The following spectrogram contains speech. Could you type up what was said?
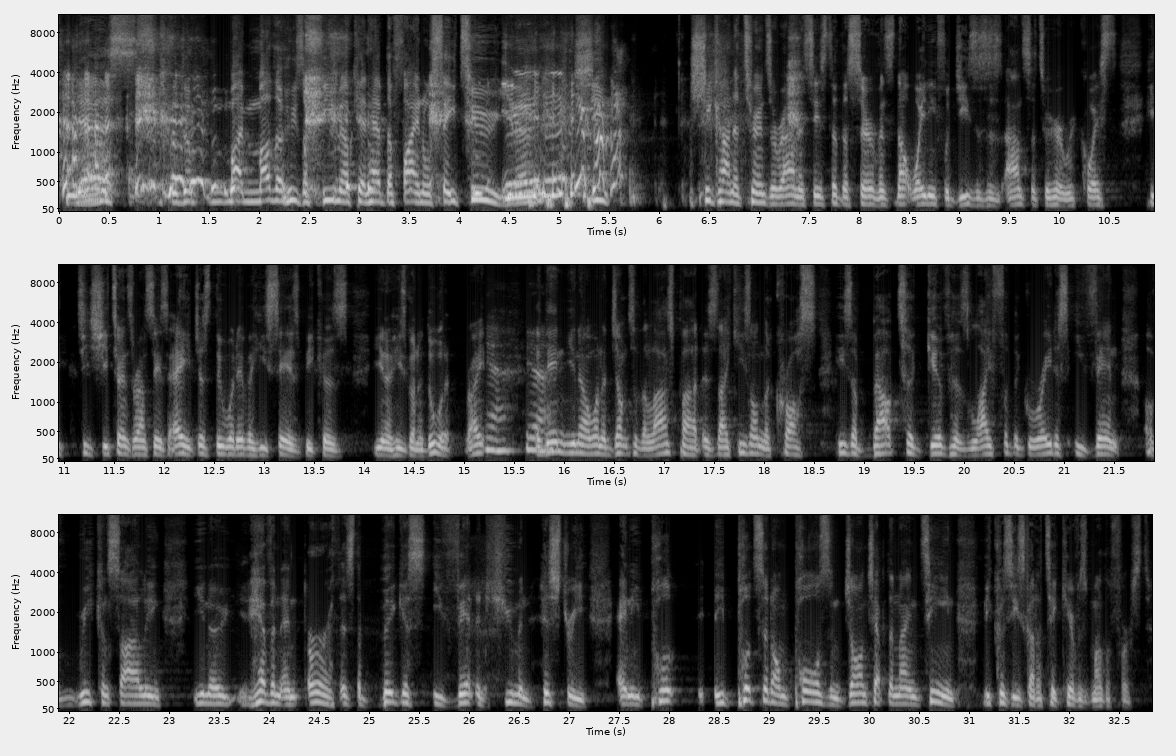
yes. The- my mother, who's a female, can have the final say too. You know, mm-hmm. she she kind of turns around and says to the servants, not waiting for Jesus' answer to her request. He, she, turns around and says, "Hey, just do whatever he says because you know he's going to do it, right?" Yeah, yeah. And then, you know, I want to jump to the last part is like he's on the cross. He's about to give his life for the greatest event of reconciling, you know, heaven and earth. It's the biggest event in human history. And he put he puts it on pause in John chapter 19 because he's got to take care of his mother first.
